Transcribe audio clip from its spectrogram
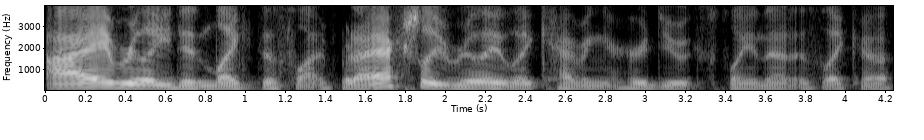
I really didn't like this line, but I actually really like having heard you explain that as like a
